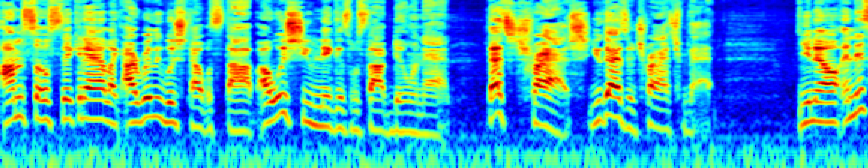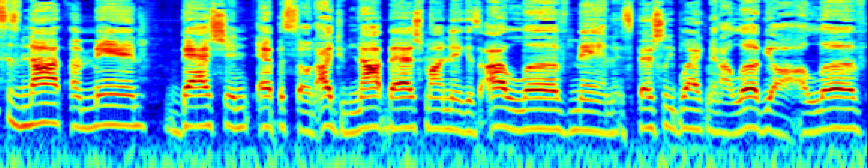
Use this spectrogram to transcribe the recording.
I'm so sick of that. Like, I really wish that would stop. I wish you niggas would stop doing that. That's trash. You guys are trash for that. You know, and this is not a man bashing episode. I do not bash my niggas. I love men, especially black men. I love y'all. I love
